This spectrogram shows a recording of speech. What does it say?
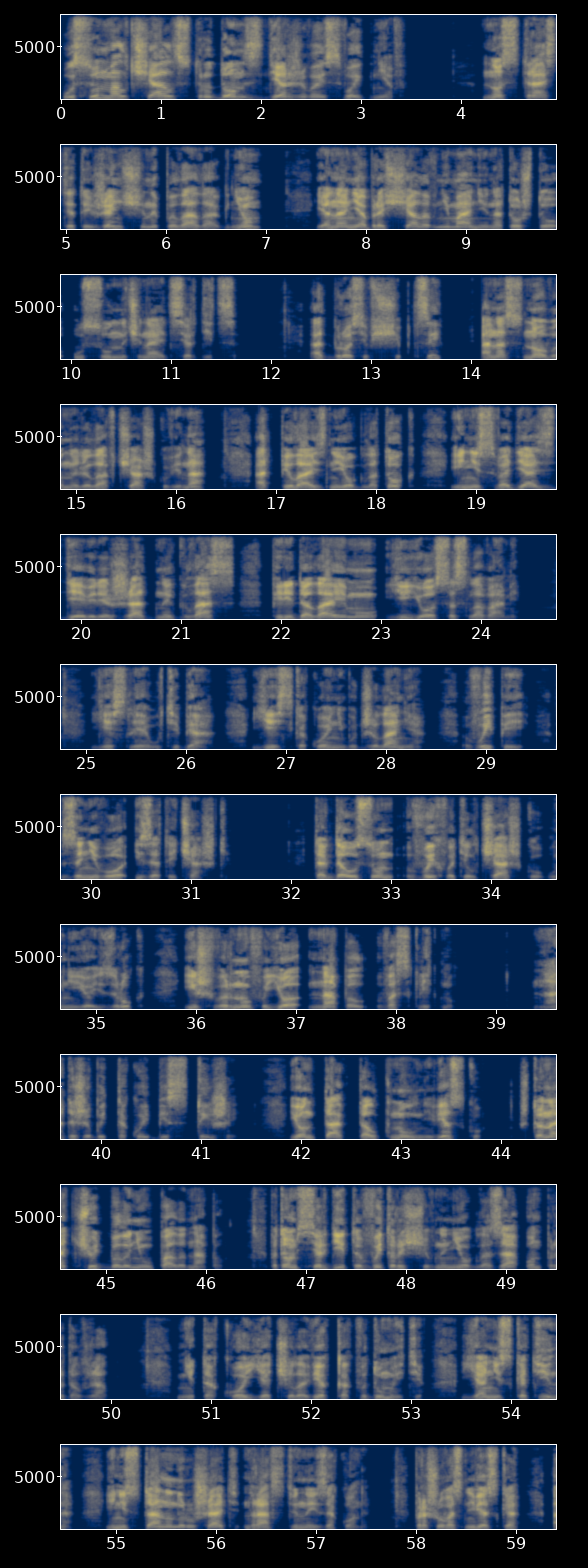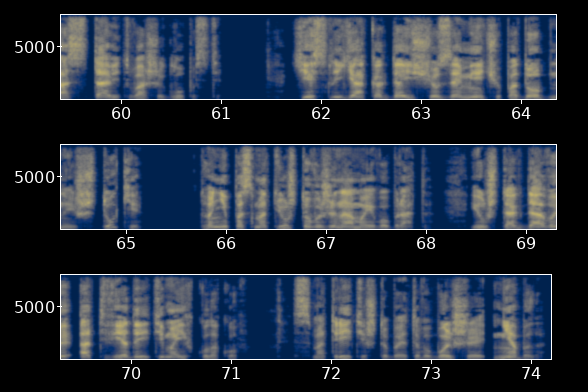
Усун молчал, с трудом сдерживая свой гнев. Но страсть этой женщины пылала огнем, и она не обращала внимания на то, что Усун начинает сердиться. Отбросив щипцы, она снова налила в чашку вина, отпила из нее глоток и, не сводя с деверя жадных глаз, передала ему ее со словами. «Если у тебя есть какое-нибудь желание, выпей за него из этой чашки». Тогда Усун выхватил чашку у нее из рук и, швырнув ее на пол, воскликнул. «Надо же быть такой бесстыжей!» И он так толкнул невестку, что она чуть было не упала на пол. Потом, сердито вытаращив на нее глаза, он продолжал. «Не такой я человек, как вы думаете. Я не скотина и не стану нарушать нравственные законы. Прошу вас, невестка, оставить ваши глупости. Если я когда еще замечу подобные штуки, то не посмотрю, что вы жена моего брата, и уж тогда вы отведаете моих кулаков. Смотрите, чтобы этого больше не было.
